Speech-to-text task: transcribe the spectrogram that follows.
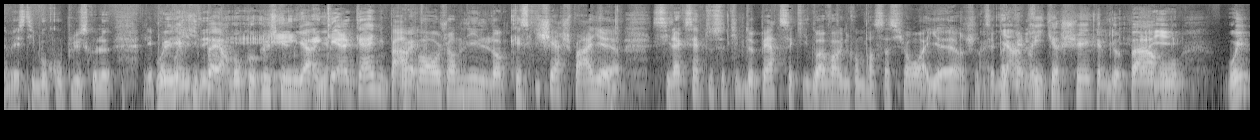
investit beaucoup plus que le, les propriétaires. Il perd beaucoup plus qu'il gagne. Qu'il gagne par rapport aux gens de l'île. Donc, qu'est-ce qu'il cherche par ailleurs? S'il accepte ce type de perte, c'est qu'il doit avoir une compensation ailleurs. Je ne sais pas il y a un prix caché quelque part. Oui,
